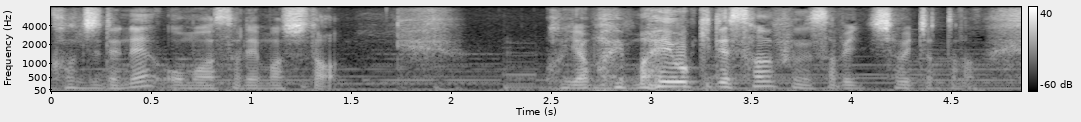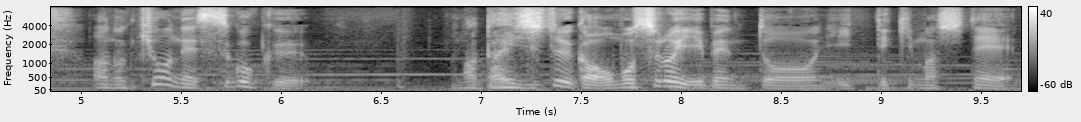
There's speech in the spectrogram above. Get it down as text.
感じでね、思わされました。やばい、前置きで3分喋っちゃったな。あの、今日ね、すごく、まあ、大事というか面白いイベントに行ってきまして、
